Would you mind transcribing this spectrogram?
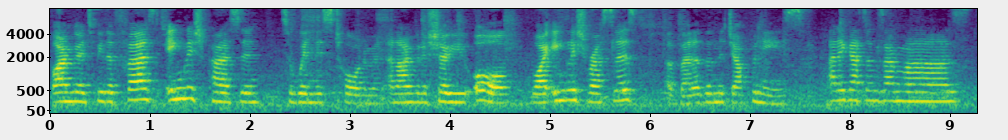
but I'm going to be the first English person to win this tournament, and I'm going to show you all why English wrestlers are better than the Japanese. Arigatou gozaimasu!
